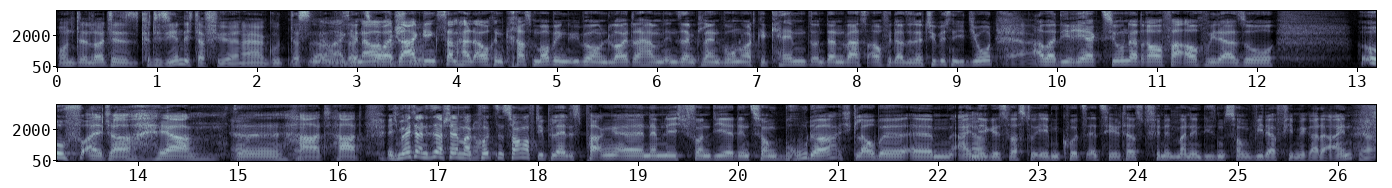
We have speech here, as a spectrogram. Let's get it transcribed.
und äh, Leute kritisieren dich dafür. Naja, gut, das Ja, gesagt, genau, aber da ging es dann halt auch in krass Mobbing über und Leute haben in seinem kleinen Wohnort gecampt und dann war es auch wieder, also der Typ ist ein Idiot, Ja. aber die Reaktion darauf war auch wieder so, uff, Alter, ja, äh, hart, hart. Ich möchte an dieser Stelle Genau. mal kurz einen Song auf die Playlist packen, äh, nämlich von dir den Song Bruder. Ich glaube, ähm, einiges, was du eben kurz erzählt hast, findet man in diesem Song wieder, fiel mir gerade ein. Ja.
